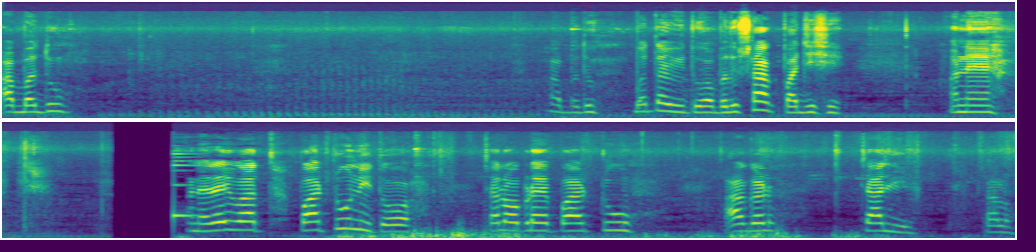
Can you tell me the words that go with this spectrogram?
આ બધું. આ બધું બતાવ્યું હતું આ બધું શાકભાજી છે. અને અને રહી વાત પાર્ટ ટુની તો ચાલો આપણે પાર્ટ ટુ આગળ ચાલીએ. ચાલો.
